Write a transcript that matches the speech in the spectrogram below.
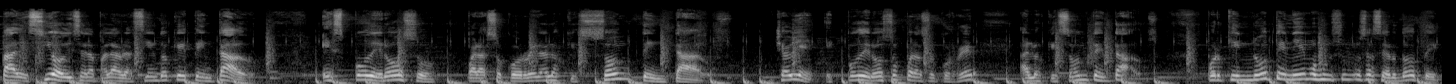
padeció, dice la palabra, siendo que tentado, es poderoso para socorrer a los que son tentados escucha bien, es poderoso para socorrer a los que son tentados. Porque no tenemos un sumo sacerdote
